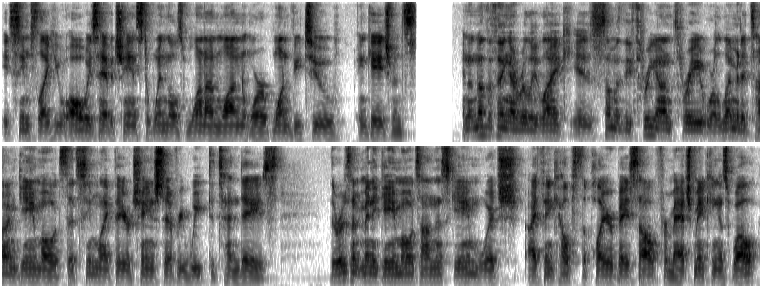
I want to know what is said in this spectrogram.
it seems like you always have a chance to win those one on one or 1v2 engagements. And another thing I really like is some of the 3 on 3 or limited time game modes that seem like they are changed every week to 10 days. There isn't many game modes on this game, which I think helps the player base out for matchmaking as well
